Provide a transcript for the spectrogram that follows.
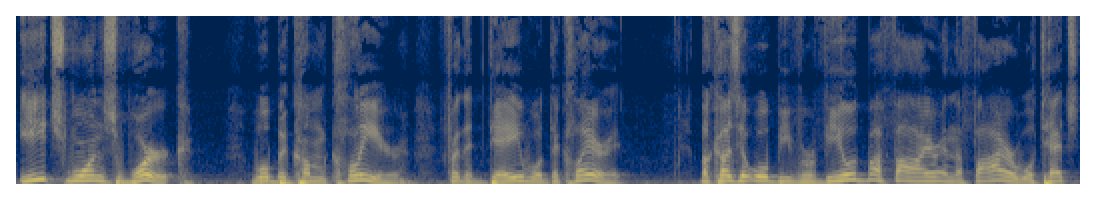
Each one's work will become clear for the day will declare it, because it will be revealed by fire, and the fire will test,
